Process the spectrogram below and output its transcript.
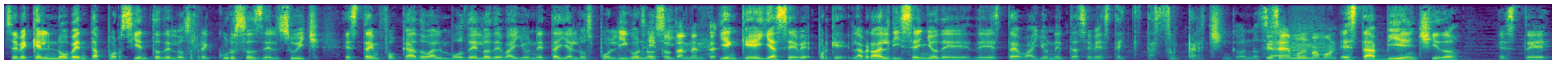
se, ve que el 90% de los recursos del Switch está enfocado al modelo de Bayonetta y a los polígonos. Sí, totalmente. Y, en que ella se ve, porque la verdad el diseño de, esta Bayonetta se ve, está súper chingón. O sí, se ve muy mamón. Está bien chido. Este,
